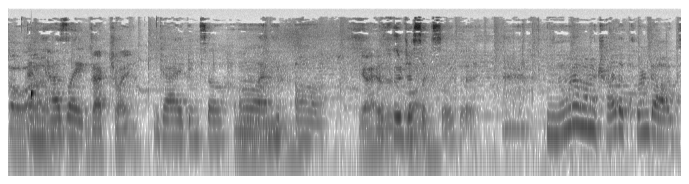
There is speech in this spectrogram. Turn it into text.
Oh, And he um, has, like- Zach Choi. Yeah, I think so. Oh, and he Mm. oh, Yeah, the his is food just looks so good. You know what I want to try? The corn dogs.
